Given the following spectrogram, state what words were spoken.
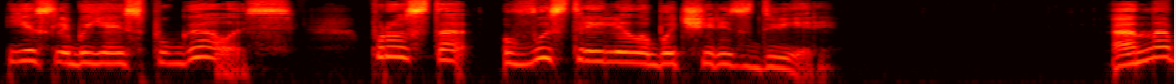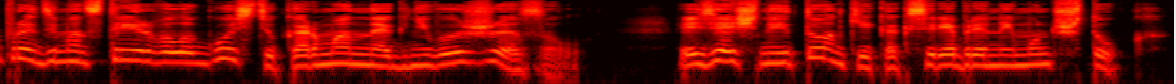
«Если бы я испугалась, просто выстрелила бы через дверь». Она продемонстрировала гостю карманный огневой жезл, изящный и тонкий, как серебряный мундштук.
